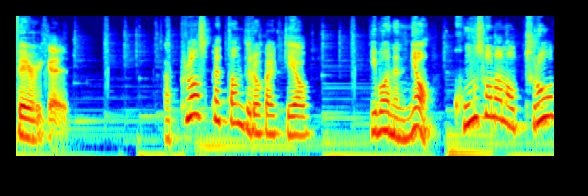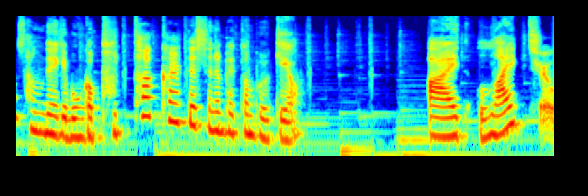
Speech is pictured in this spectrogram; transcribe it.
Very good. 자, 플러스 패턴 들어갈게요. 이번에는요, 공손한 어투로 상대에게 뭔가 부탁할 때 쓰는 패턴 볼게요. I'd like to.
